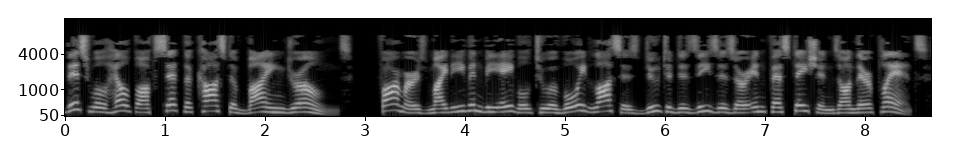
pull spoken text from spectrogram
This will help offset the cost of buying drones. Farmers might even be able to avoid losses due to diseases or infestations on their plants.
